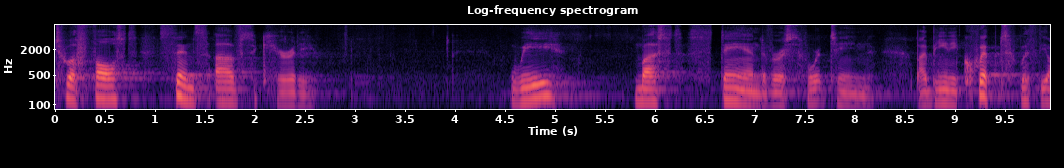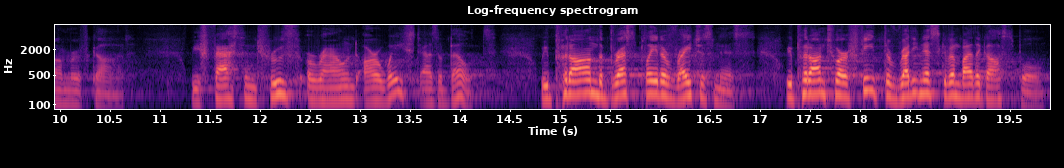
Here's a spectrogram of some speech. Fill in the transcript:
to a false sense of security. We must stand, verse 14, by being equipped with the armor of God. We fasten truth around our waist as a belt. We put on the breastplate of righteousness. We put onto our feet the readiness given by the gospel.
